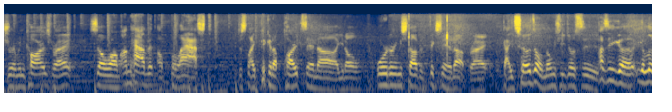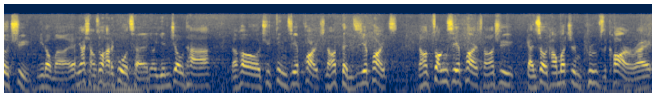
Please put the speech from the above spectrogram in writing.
German cars, right? So um, I'm having a blast just like picking up parts and uh, you know ordering stuff and fixing it up, right? 改车这种东西就是它是一个一个乐趣，你懂吗？你要享受它的过程，要研究它，然后去定这些 parts，然后等这些 parts， 然后装这些 parts，然后去感受 how much it improves the car, right?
